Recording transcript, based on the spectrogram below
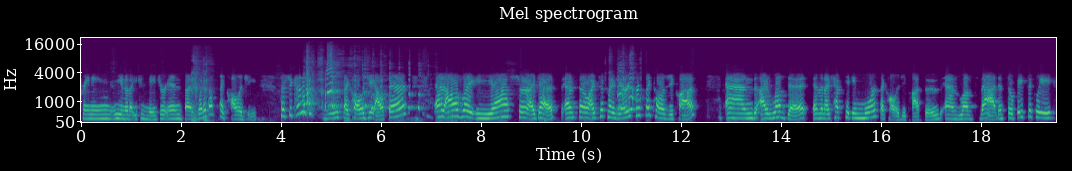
training, you know, that you can major in, but what about psychology? So she kind of just threw psychology out there. And I was like, yeah, sure, I guess. And so I took my very first psychology class and I loved it. And then I kept taking more psychology classes and loved that. And so basically,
